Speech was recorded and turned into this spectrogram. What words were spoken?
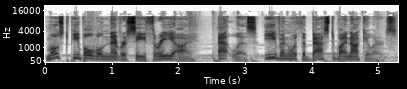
Most people will never see 3I, Atlas, even with the best binoculars.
